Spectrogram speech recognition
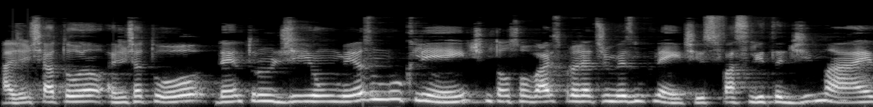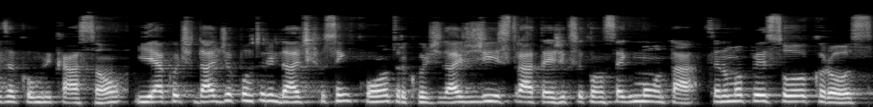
a gente atuou a gente atuou dentro de um mesmo cliente então são vários projetos de mesmo cliente. Isso facilita demais a comunicação e a quantidade de oportunidades que você encontra a quantidade de estratégia que você consegue montar. Sendo uma pessoa cross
